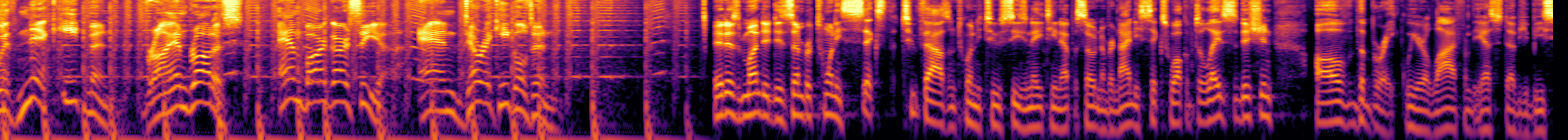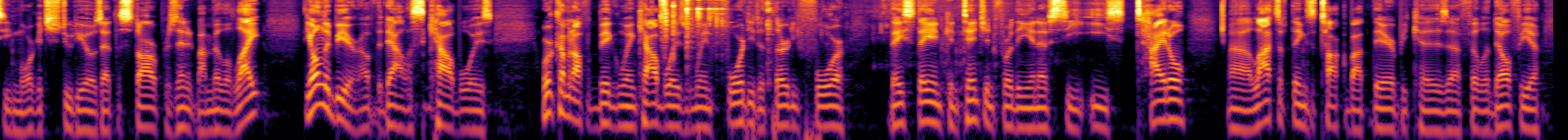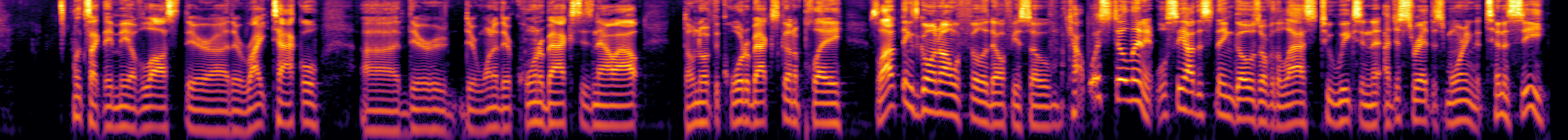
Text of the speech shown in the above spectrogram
With Nick Eatman, Brian Broaddus, Ambar Garcia, and Derek Eagleton. It is Monday, December 26th, 2022, season 18, episode number 96. Welcome to the latest edition of The Break. We are live from the SWBC Mortgage Studios at the Star, presented by Miller Lite, the only beer of the Dallas Cowboys. We're coming off a big win. Cowboys win 40 to 34. They stay in contention for the NFC East title. Uh, lots of things to talk about there because uh, Philadelphia looks like they may have lost their uh, their right tackle. Uh, their their one of their cornerbacks is now out. Don't know if the quarterback's going to play. There's a lot of things going on with Philadelphia, so Cowboys still in it. We'll see how this thing goes over the last two weeks. And I just read this morning that Tennessee,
